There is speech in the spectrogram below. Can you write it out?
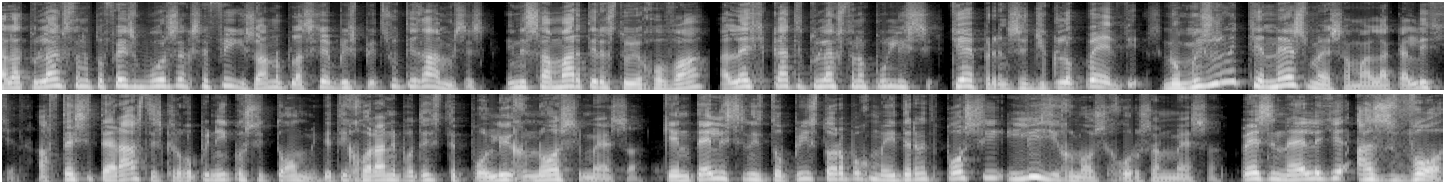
αλλά τουλάχιστον από το Facebook μπορείς να ξεφύγεις. Αν ο πλασιέ μπει σπίτι σου, τι γάμισες. Είναι σαν μάρτυρες του Ιεχοβά, αλλά έχει κάτι τουλάχιστον να πουλήσει. Και έπαιρνες εγκυκλοπαίδειες. Νομίζω είναι κενέ μέσα, μαλάκα αλήθεια. Αυτές οι τεράστιες, και εγώ είναι 20 τόμοι. Γιατί χωράνε υποτίθεται πολύ γνώση μέσα. Και εν τέλει συνειδητοποιείς τώρα που έχουμε Ιντερνετ πόση λίγη γνώση χωρούσαν μέσα. Παίζει να έλεγε ασβό.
